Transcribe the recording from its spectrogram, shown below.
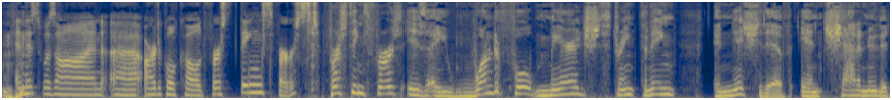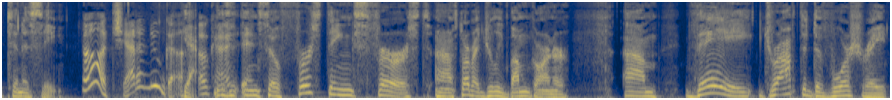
Mm-hmm. And this was on an article called First Things First. First Things First is a wonderful marriage strengthening initiative in Chattanooga, Tennessee. Oh, Chattanooga. Yeah. Okay. And so First Things First, uh, started by Julie Baumgardner, um, they dropped the divorce rate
